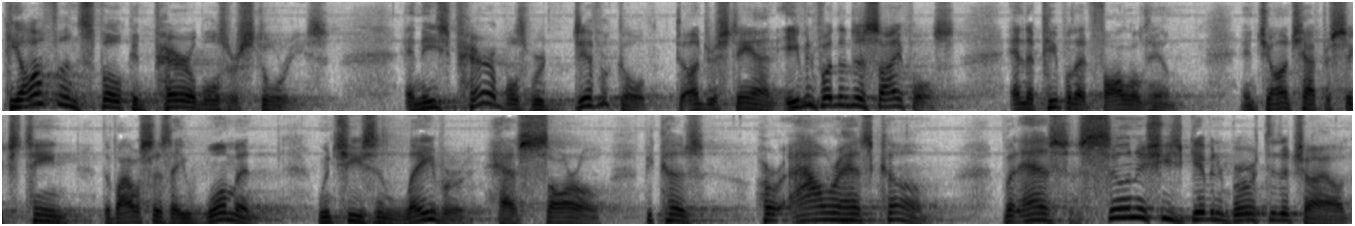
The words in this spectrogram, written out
He often spoke in parables or stories, and these parables were difficult to understand, even for the disciples and the people that followed him. In John chapter 16, the Bible says, A woman, when she's in labor, has sorrow because her hour has come. But as soon as she's given birth to the child,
